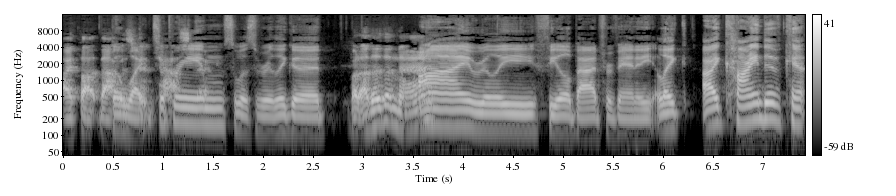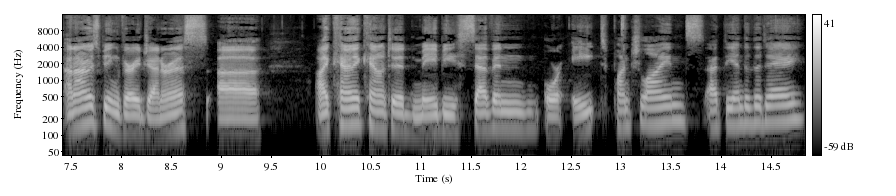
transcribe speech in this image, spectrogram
I thought that the was White fantastic. Supremes was really good. But other than that, I really feel bad for Vanity. Like I kind of can, and I was being very generous. Uh, I kind of counted maybe seven or eight punchlines at the end of the day.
